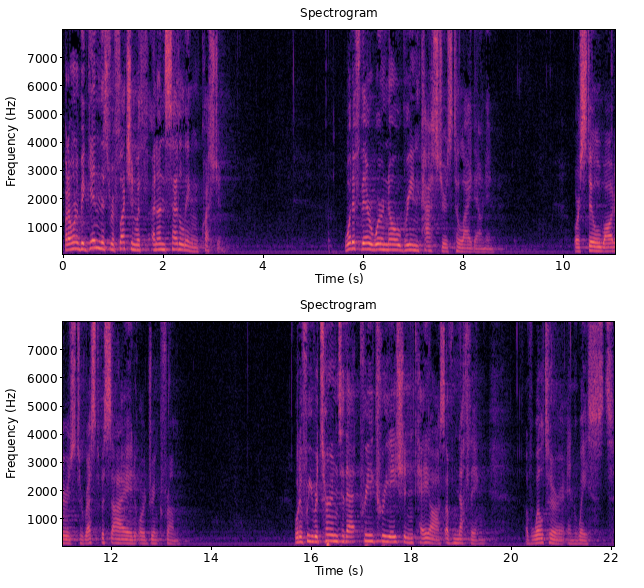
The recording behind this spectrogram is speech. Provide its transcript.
But I want to begin this reflection with an unsettling question. What if there were no green pastures to lie down in, or still waters to rest beside or drink from? What if we return to that pre creation chaos of nothing, of welter and waste?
